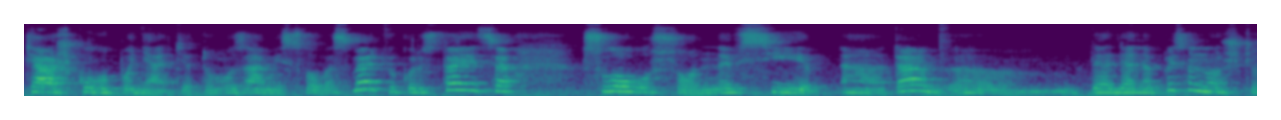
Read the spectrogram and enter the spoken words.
тяжкого поняття. Тому замість слова смерть використається слово сон. Не всі, та, е, де де написано, що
